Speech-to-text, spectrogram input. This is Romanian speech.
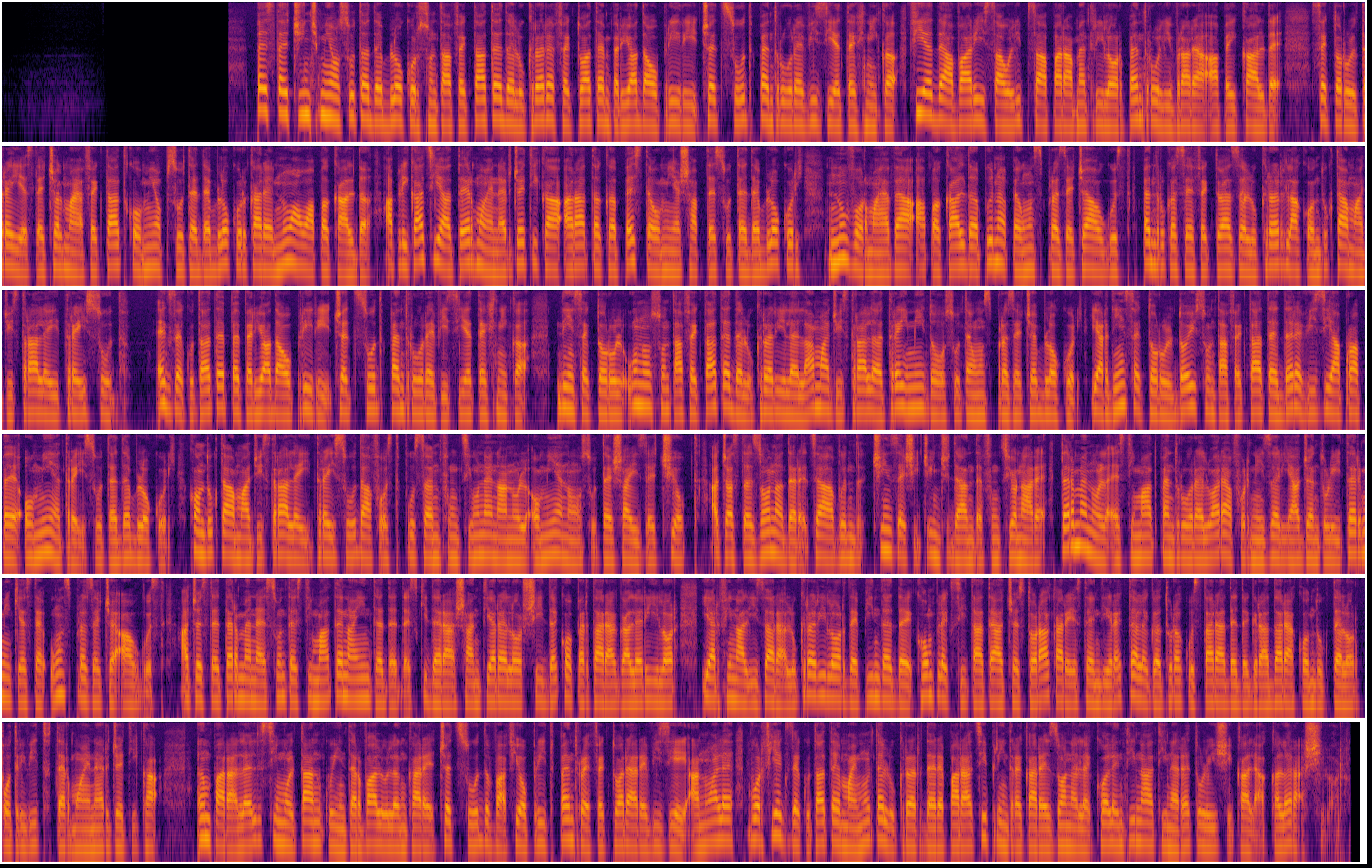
Peste 5100 de blocuri sunt afectate de lucrări efectuate în perioada opririi CET Sud pentru revizie tehnică, fie de avarii sau lipsa parametrilor pentru livrarea apei calde. Sectorul 3 este cel mai afectat cu 1800 de blocuri care nu au apă caldă. Aplicația termoenergetică arată că peste 1700 de blocuri nu vor mai avea apă caldă până pe 11 august, pentru că se efectuează lucrări la conducta magistralei 3 Sud executate pe perioada opririi CET Sud pentru revizie tehnică. Din sectorul 1 sunt afectate de lucrările la magistrală 3211 blocuri, iar din sectorul 2 sunt afectate de revizie aproape 1300 de blocuri. Conducta magistralei 3 Sud a fost pusă în funcțiune în anul 1968, această zonă de rețea având 55 de ani de funcționare. Termenul estimat pentru reluarea furnizării agentului termic este 11 august. Aceste termene sunt estimate înainte de deschidere deschiderea șantierelor și decopertarea galeriilor, iar finalizarea lucrărilor depinde de complexitatea acestora, care este în directă legătură cu starea de degradare a conductelor, potrivit termoenergetica. În paralel, simultan cu intervalul în care CET Sud va fi oprit pentru efectuarea reviziei anuale, vor fi executate mai multe lucrări de reparații, printre care zonele Colentina, Tineretului și Calea Călărașilor.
